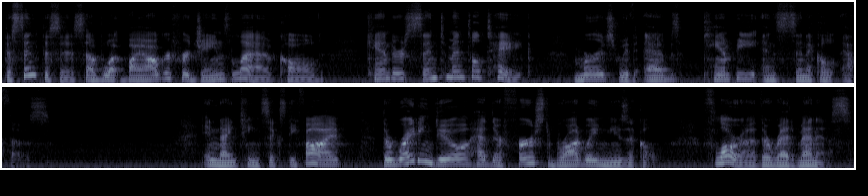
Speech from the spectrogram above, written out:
The synthesis of what biographer James Lev called Kander's sentimental take merged with Ebb's campy and cynical ethos. In 1965, the writing duo had their first Broadway musical, Flora the Red Menace.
